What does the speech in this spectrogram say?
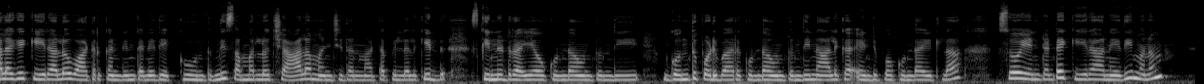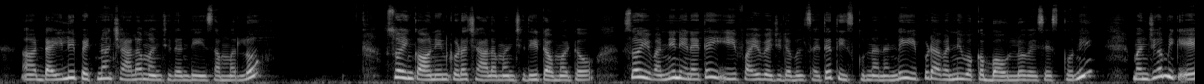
అలాగే కీరాలో వాటర్ కంటెంట్ అనేది ఎక్కువ ఉంటుంది. సమ్మర్లో చాలా మంచిదన్నమాట. పిల్లలకి స్కిన్ డ్రై అవ్వకుండా ఉంటుంది గొంతు పొడిబారకుండా ఉంటుంది నాలుక ఎండిపోకుండా ఇట్లా. సో ఏంటంటే కీరా అనేది మనం డైలీ పెట్టినా చాలా మంచిదండి ఈ సమ్మర్లో. సో ఇంకా ఆనియన్ కూడా చాలా మంచిది టొమాటో. సో ఇవన్నీ నేనైతే ఈ ఫైవ్ వెజిటబుల్స్ అయితే తీసుకున్నానండి. ఇప్పుడు అవన్నీ ఒక బౌల్లో వేసేసుకొని మంచిగా మీకు ఏ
